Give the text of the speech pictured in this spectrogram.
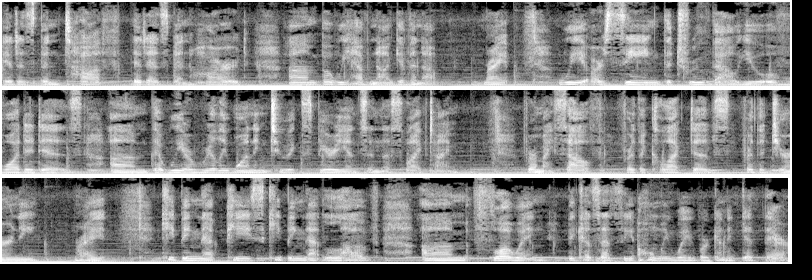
It has been tough, it has been hard, um, but we have not given up. Right? We are seeing the true value of what it is um, that we are really wanting to experience in this lifetime. For myself, for the collectives, for the journey, right? Keeping that peace, keeping that love um, flowing, because that's the only way we're going to get there.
